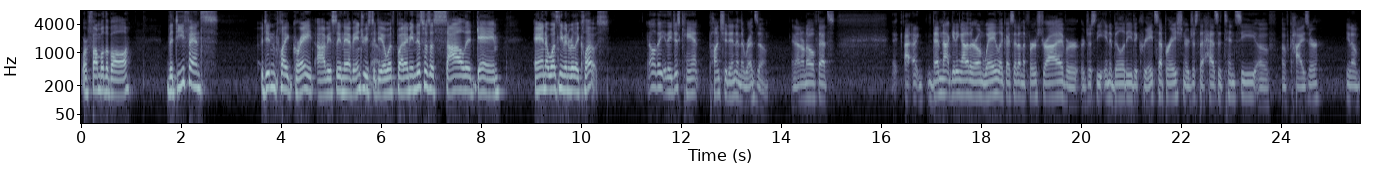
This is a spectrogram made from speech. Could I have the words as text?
or fumble the ball. The defense didn't play great, obviously, and they have injuries to deal with. But I mean, this was a solid game, and it wasn't even really close. Oh, they they just can't punch it in in the red zone, and I don't know if that's I, them not getting out of their own way, like I said on the first drive, or, or just the inability to create separation, or just the hesitancy of of Kizer, you know,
